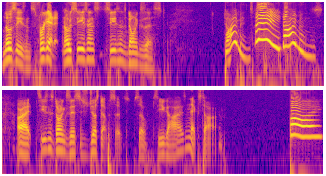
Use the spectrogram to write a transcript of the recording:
No seasons. Forget it. No seasons. Seasons don't exist. Diamonds. Hey, diamonds. All right, seasons don't exist. It's just episodes. So, see you guys next time. Bye.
